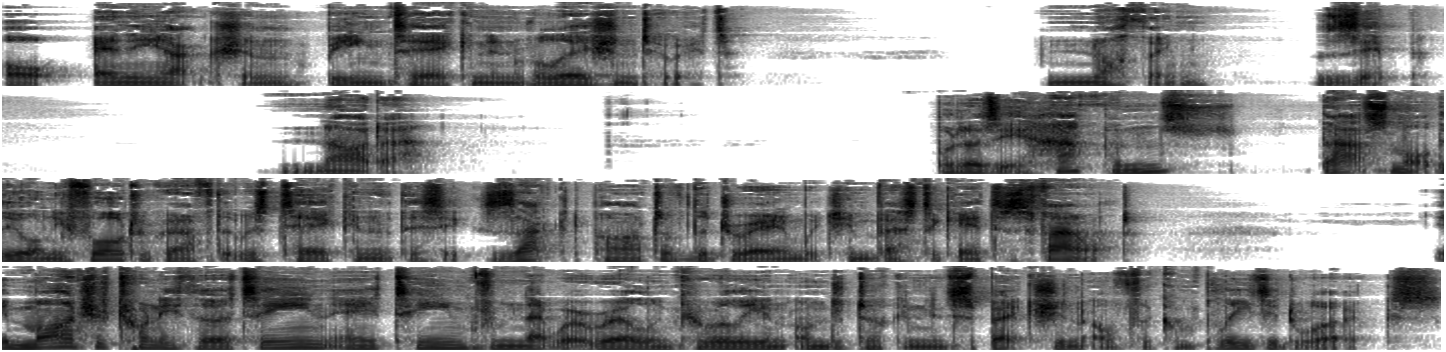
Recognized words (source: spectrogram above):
or any action being taken in relation to it. Nothing. Zip. Nada. But as it happens, that's not the only photograph that was taken of this exact part of the drain which investigators found. In March of 2013, a team from Network Rail and Carillion undertook an inspection of the completed works.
